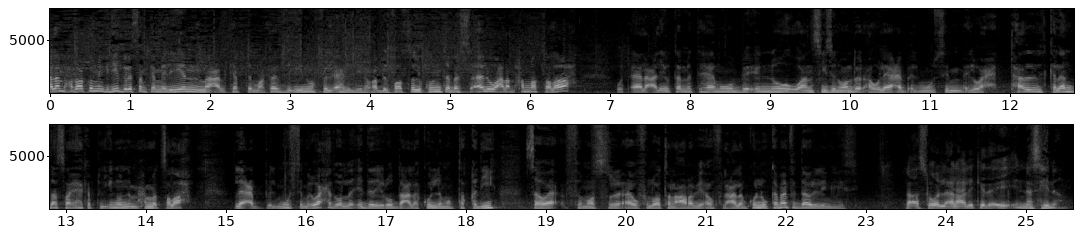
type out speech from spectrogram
أهلا بحضراتكم من جديد ولسه مكملين مع الكابتن معتز إينو في الأهلي الليلة وقبل الفاصل كنت بسأله على محمد صلاح واتقال عليه وتم اتهامه بإنه one season wonder أو لاعب الموسم الواحد. هل الكلام ده صحيح يا كابتن إينو إن محمد صلاح لاعب الموسم الواحد ولا قدر يرد على كل منتقديه سواء في مصر أو في الوطن العربي أو في العالم كله وكمان في الدوري الإنجليزي؟ لا اصل هو اللي قال عليه كده إيه؟ الناس هنا.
